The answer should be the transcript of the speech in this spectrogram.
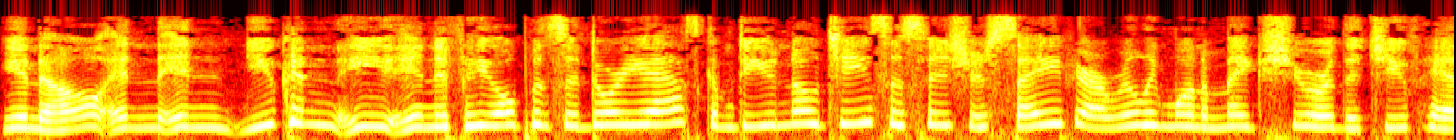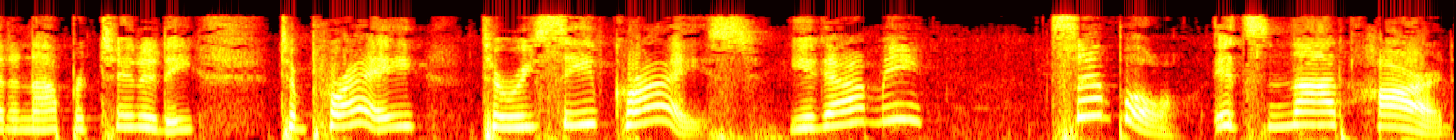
you know, and, and you can, and if he opens the door, you ask him, do you know Jesus is your savior? I really want to make sure that you've had an opportunity to pray to receive Christ. You got me? Simple. It's not hard,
